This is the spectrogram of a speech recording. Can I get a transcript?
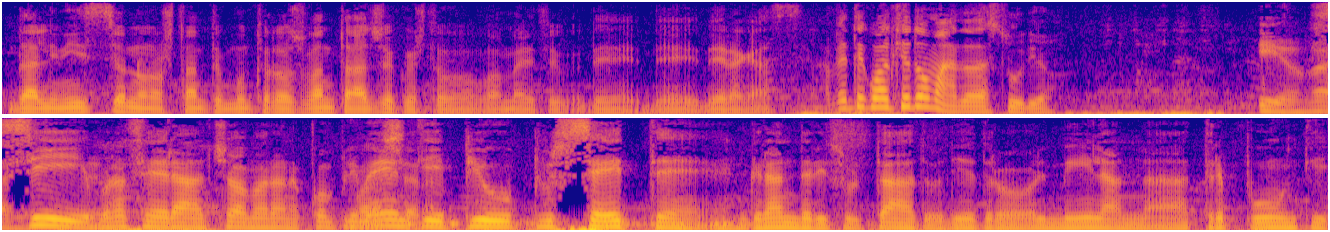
dall'inizio nonostante un punto dello svantaggio e questo va a merito dei, dei, dei ragazzi. Avete qualche domanda da studio? Io, vai. Sì, buonasera, ciao Marano, complimenti, più, più 7, grande risultato dietro il Milan a tre punti.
